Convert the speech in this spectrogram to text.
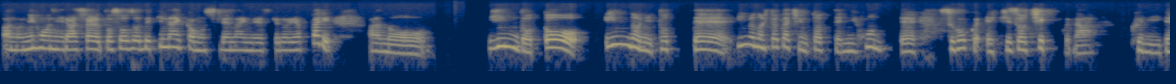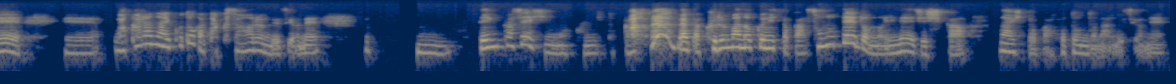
あの日本にいらっしゃると想像できないかもしれないんですけどやっぱりあのインドとインドにとってインドの人たちにとって日本ってすごくエキゾチックな国で、えー、からないことがたくさんあるんですよね。うん、電化製品の国とか なんか車の国とかその程度のイメージしかない人がほとんどなんですよね。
